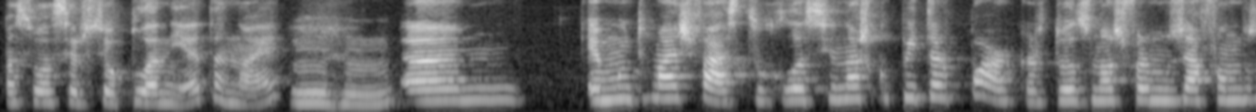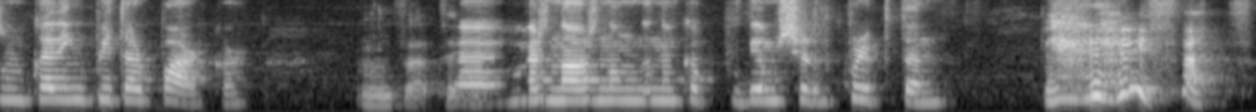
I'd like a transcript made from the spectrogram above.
passou a ser o seu planeta, não é? Uhum. Um, é muito mais fácil tu relacionares com o Peter Parker. Todos nós fomos, já fomos um bocadinho Peter Parker. Exatamente. Uh, mas nós não, nunca podemos ser de Krypton. Exato.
